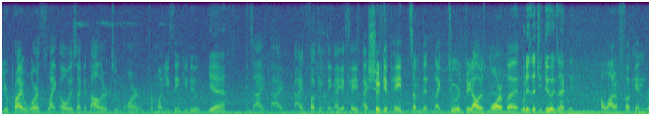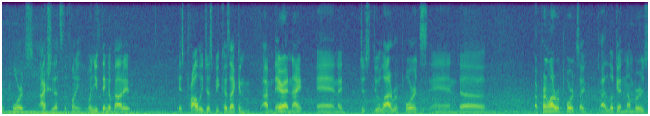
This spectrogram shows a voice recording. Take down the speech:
you're probably worth like always like a dollar or two more from what you think you do. Yeah. Cause I, I, I fucking think I get paid. I should get paid some like two or three dollars more, but What is that you do exactly? a lot of fucking reports. Actually, that's the funny. When you think about it, it's probably just because I can. I'm there at night and I just do a lot of reports and uh, I print a lot of reports. I I look at numbers.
